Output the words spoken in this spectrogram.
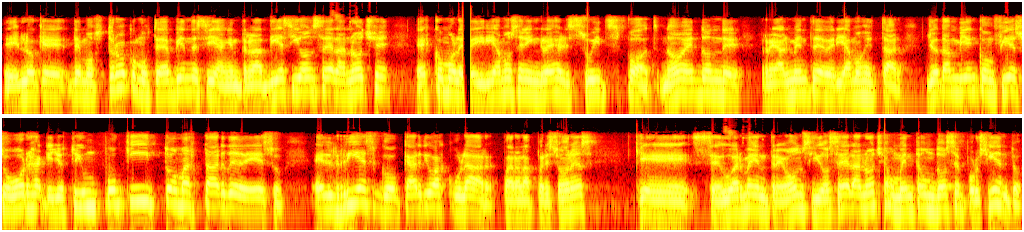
eh, lo que demostró, como ustedes bien decían, entre las 10 y 11 de la noche es como le diríamos en inglés el sweet spot, ¿no? Es donde realmente deberíamos estar. Yo también confieso, Borja, que yo estoy un poquito más tarde de eso. El riesgo cardiovascular para las personas que se duerme entre 11 y 12 de la noche aumenta un 12%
